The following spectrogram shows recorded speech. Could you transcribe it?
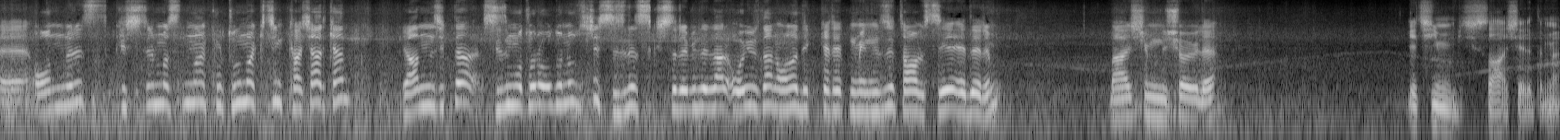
Ee, onları sıkıştırmasından kurtulmak için kaçarken yanlışlıkla sizin motor olduğunuz için sizi de sıkıştırabilirler. O yüzden ona dikkat etmenizi tavsiye ederim. Ben şimdi şöyle geçeyim sağ şeridime.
